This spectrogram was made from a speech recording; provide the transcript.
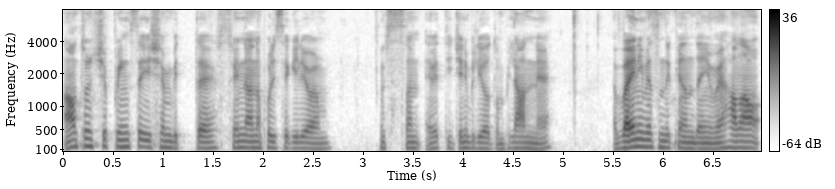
Anton Springs'te işim bitti. Seninle polise geliyorum. Nasılsın? Evet diyeceğini biliyordum. Plan ne? Ben Evans'ın dükkanındayım ve hala...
